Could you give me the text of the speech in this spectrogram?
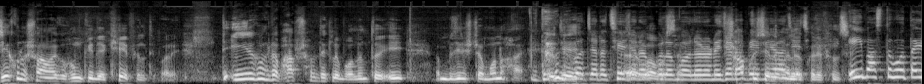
যে কোনো সময় আমাকে হুমকি দিয়ে খেয়ে ফেলতে পারে। তো এইরকম একটা ভাবসাব দেখলে বলেন তো এই জিনিসটা মনে হয়। এই বাস্তবতায়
